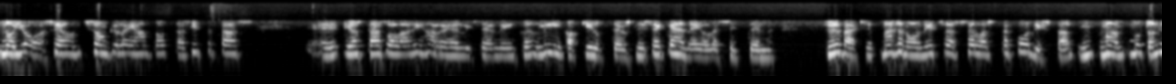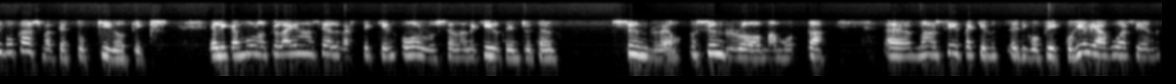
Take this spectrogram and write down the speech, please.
No joo, se on, se on kyllä ihan totta. Sitten taas, jos taas ollaan ihan rehellisiä, niin liikakiltteys, niin sekään ei ole sitten hyväksi. Mähän on itse asiassa sellaista kodista, mä, mut on niin kuin kasvatettu kiltiksi. Eli mulla on kyllä ihan selvästikin ollut sellainen kiltin tytön syndrooma, mutta – mä oon siitäkin nyt niin kuin pikkuhiljaa vuosien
